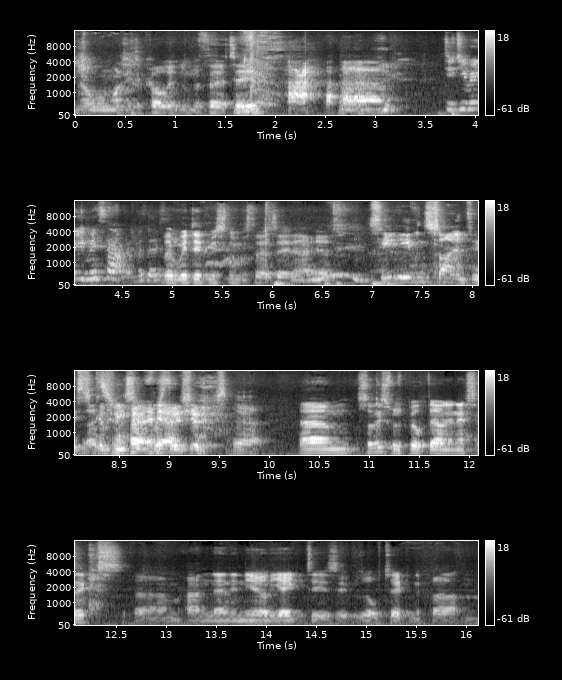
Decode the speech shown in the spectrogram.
No one wanted to call it number 13. um, Did you really miss out number 13? we did miss number 13 out, yes. See, even scientists That's can be right, yeah. superstitious. Yeah. Um, so this was built down in Essex, um, and then in the early 80s it was all taken apart and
